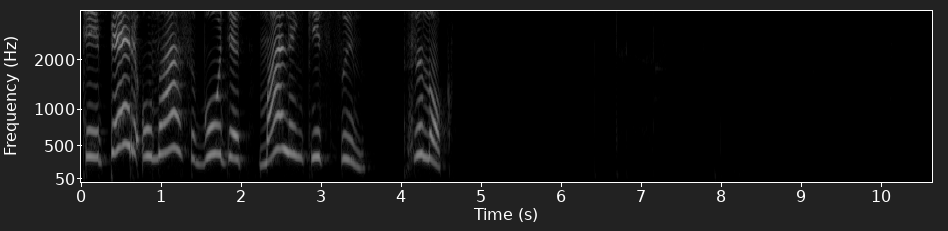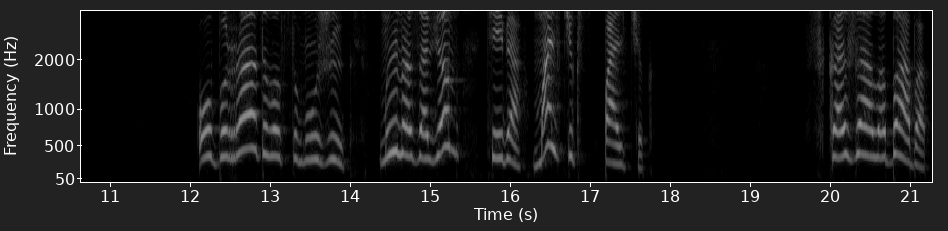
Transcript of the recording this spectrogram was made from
Теперь у нас будет маленький сын, сынок. Обрадовался мужик. Мы назовем тебя мальчик с пальчик. Сказала баба.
